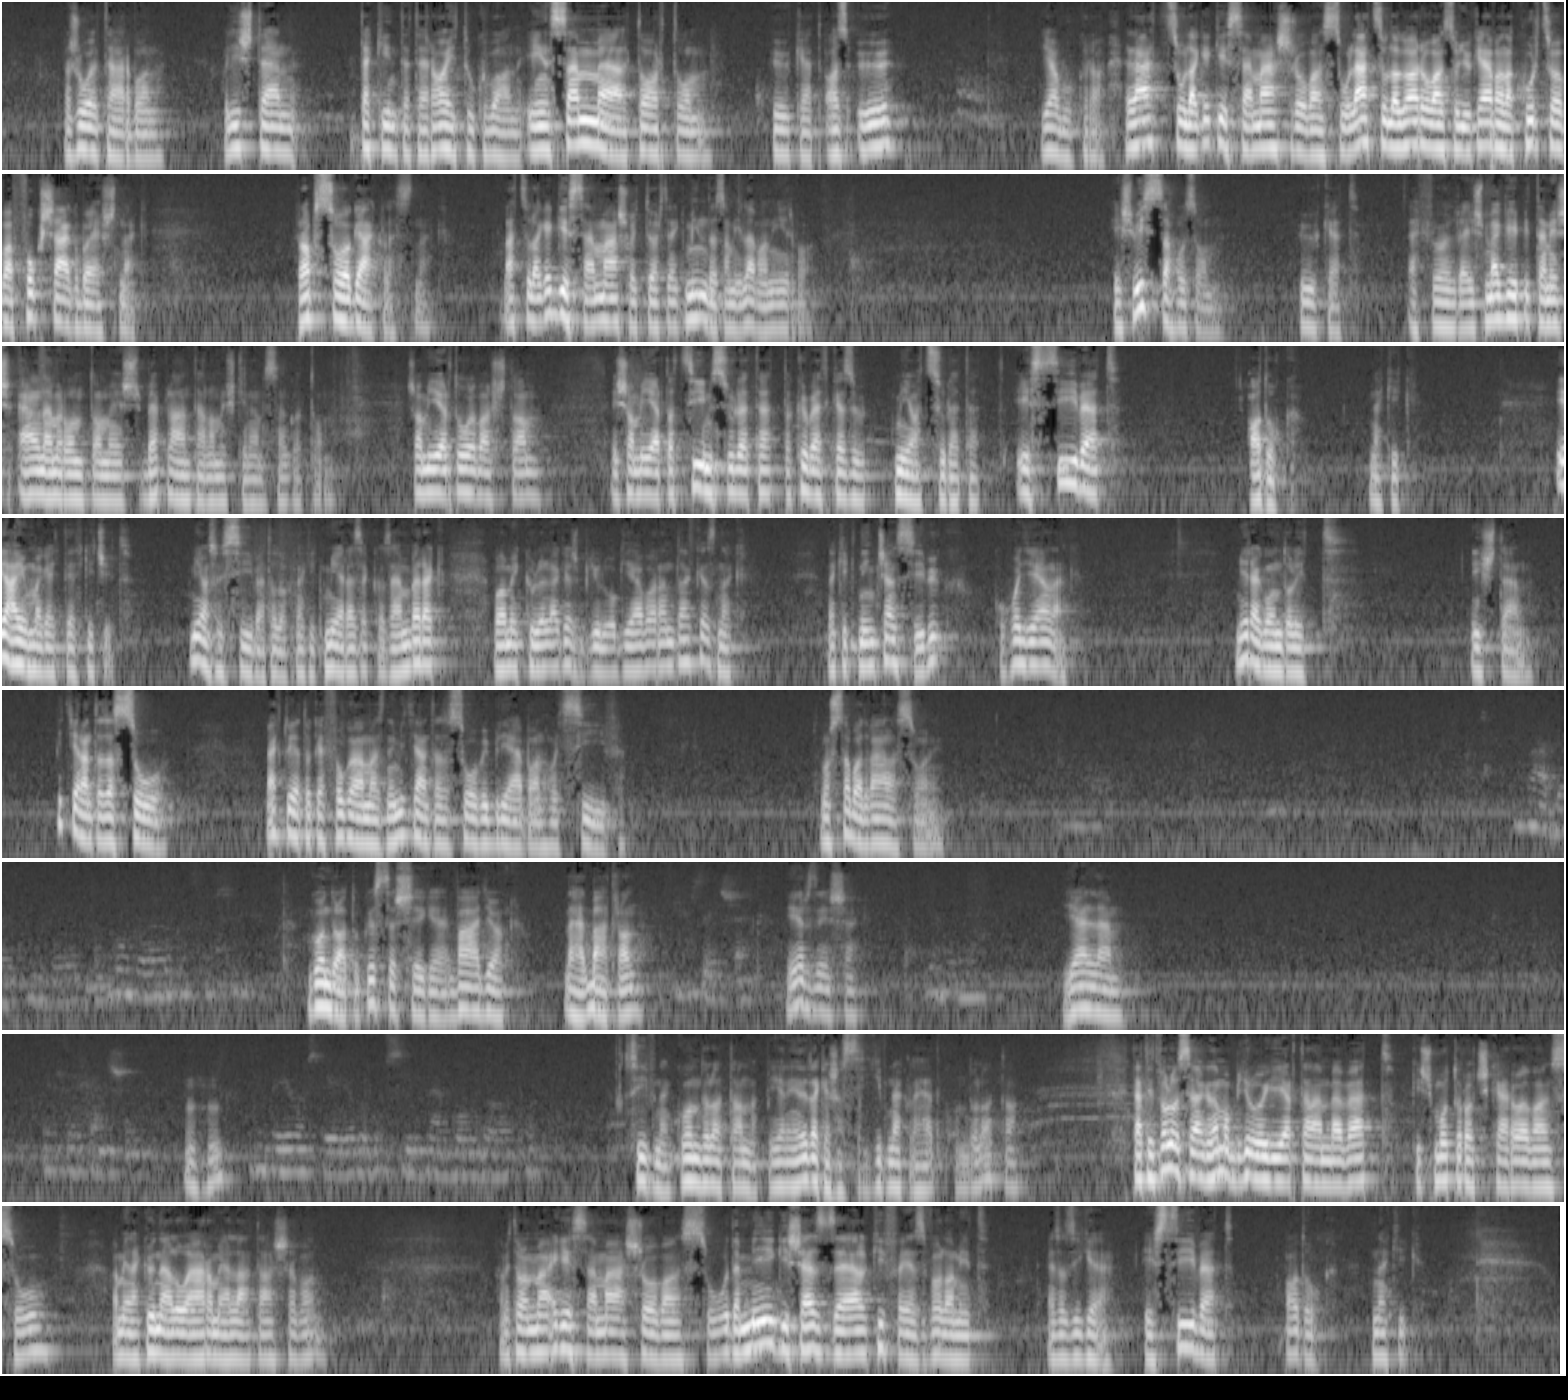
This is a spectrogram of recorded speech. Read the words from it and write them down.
a Zsoltárban, hogy Isten tekintete rajtuk van. Én szemmel tartom őket az ő javukra. Látszólag egészen másról van szó. Látszólag arról van szó, hogy ők el vannak hurcolva, fogságba esnek. Rabszolgák lesznek. Látszólag egészen máshogy történik mindaz, ami le van írva. És visszahozom őket e földre, és megépítem, és el nem rontom, és beplántálom, és ki nem szagatom és amiért olvastam, és amiért a cím született, a következő miatt született. És szívet adok nekik. Álljunk meg egy, egy kicsit. Mi az, hogy szívet adok nekik? Miért ezek az emberek valami különleges biológiával rendelkeznek? Nekik nincsen szívük? Akkor hogy élnek? Mire gondol itt Isten? Mit jelent az a szó? Meg tudjátok-e fogalmazni, mit jelent az a szó a Bibliában, hogy szív? Most szabad válaszolni. Gondolatok összessége, vágyak, lehet bátran. Érzések. Jellem. Uh-huh. Szívnek gondolata, annak ilyen érdekes, a szívnek lehet gondolata. Tehát itt valószínűleg nem a biológiai értelembe vett kis motorocskáról van szó, aminek önálló áramellátása van, amit valami már egészen másról van szó, de mégis ezzel kifejez valamit ez az ige, és szívet adok nekik.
